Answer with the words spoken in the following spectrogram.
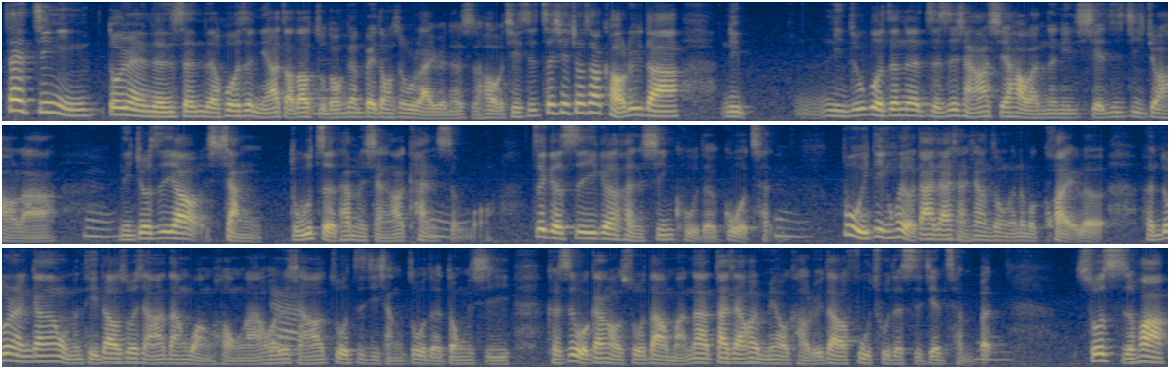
在经营多元人生的，或是你要找到主动跟被动收入来源的时候，其实这些就是要考虑的啊。你你如果真的只是想要写好玩的，你写日记就好啦。嗯，你就是要想读者他们想要看什么，嗯、这个是一个很辛苦的过程，嗯、不一定会有大家想象中的那么快乐。很多人刚刚我们提到说想要当网红啊，或者想要做自己想做的东西，啊、可是我刚刚有说到嘛，那大家会没有考虑到付出的时间成本。嗯、说实话。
